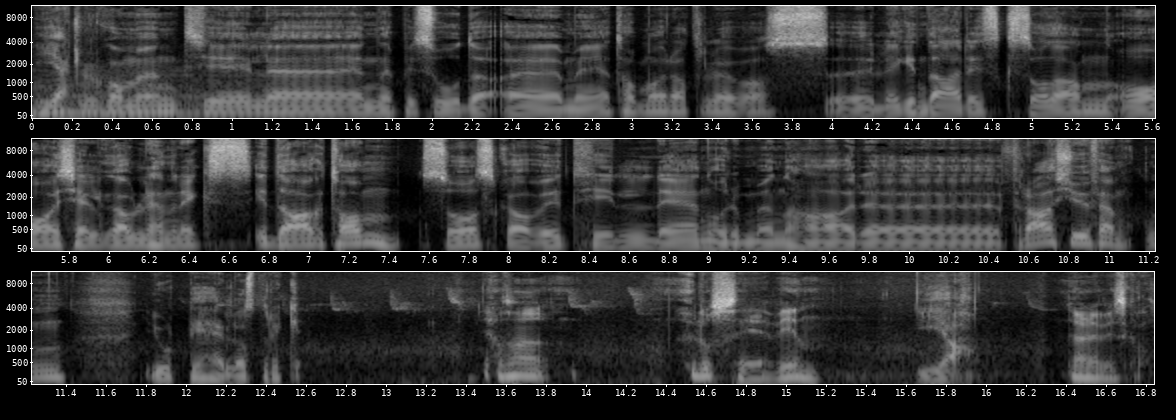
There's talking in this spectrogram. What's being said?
Hjertelig velkommen til eh, en episode eh, med Tom og Ratte Løvaas, eh, legendarisk sådan, og Kjell Gabel Henriks. I dag, Tom, så skal vi til det nordmenn har fra 2015 gjort i hell og strikke. Ja, altså, rosévin, Ja. det er det vi skal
